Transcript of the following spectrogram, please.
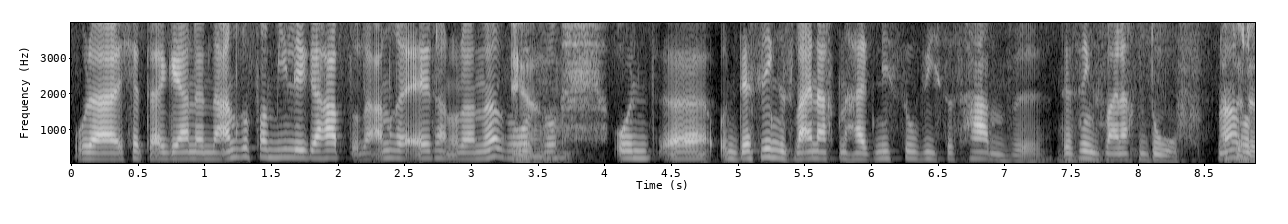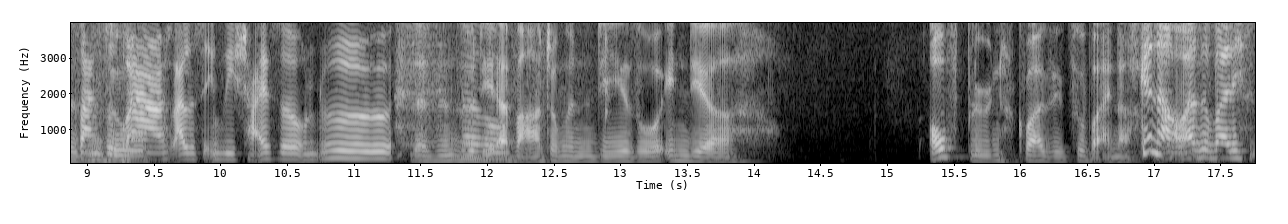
oder ich hätte da gerne eine andere Familie gehabt oder andere Eltern oder ne, so. Ja. so. Und, äh, und deswegen ist Weihnachten halt nicht so, wie ich das haben will. Deswegen ist Weihnachten doof. Ne? Also Sozusagen so, so ah, ist alles irgendwie scheiße und... Äh, das sind so also. die Erwartungen, die so in dir aufblühen quasi zu Weihnachten. Genau, also weil ich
